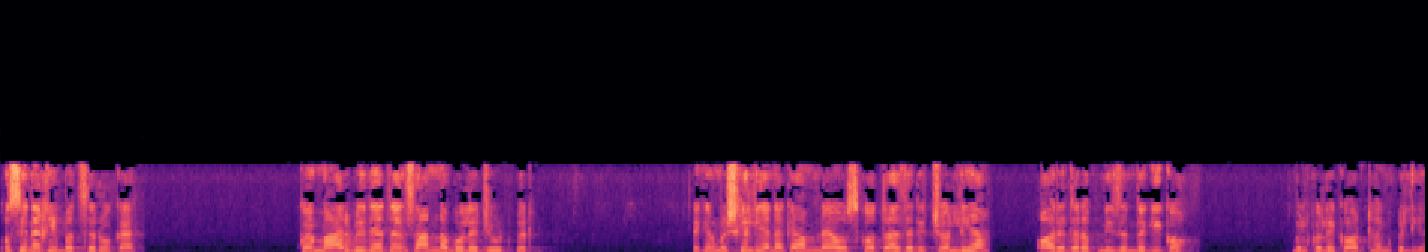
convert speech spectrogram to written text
اسی نے قیمت سے روکا ہے۔ کوئی مار بھی دے تو انسان نہ بولے جھوٹ پھر۔ لیکن مشکل یہ نا کہ ہم نے اس کو تو ایز اے ریچول لیا اور ادھر اپنی زندگی کو بالکل ایک اور ڈھنگ پہ لیا۔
